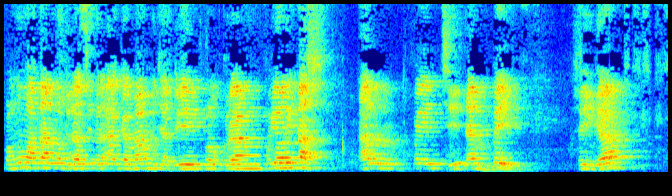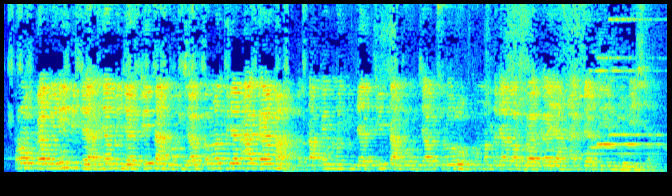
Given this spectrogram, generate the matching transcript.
penguatan moderasi beragama menjadi program prioritas RPJMP sehingga program ini tidak hanya menjadi tanggung jawab Kementerian Agama tetapi menjadi tanggung jawab seluruh kementerian lembaga yang ada di Indonesia.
